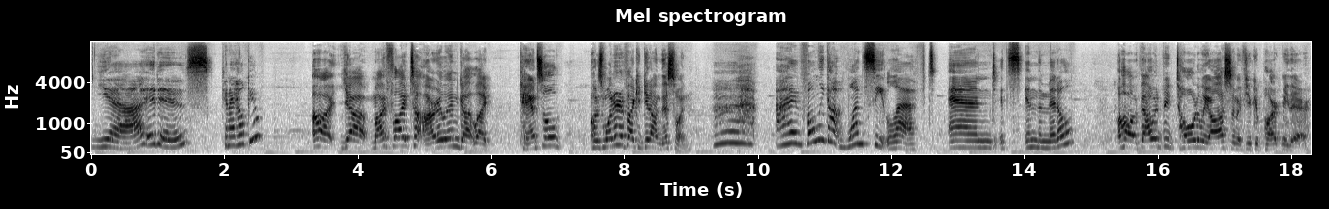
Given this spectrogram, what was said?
yeah, it is. Can I help you? Uh, yeah, my flight to Ireland got, like, canceled. I was wondering if I could get on this one. Uh, I've only got one seat left, and it's in the middle. Oh, that would be totally awesome if you could park me there.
